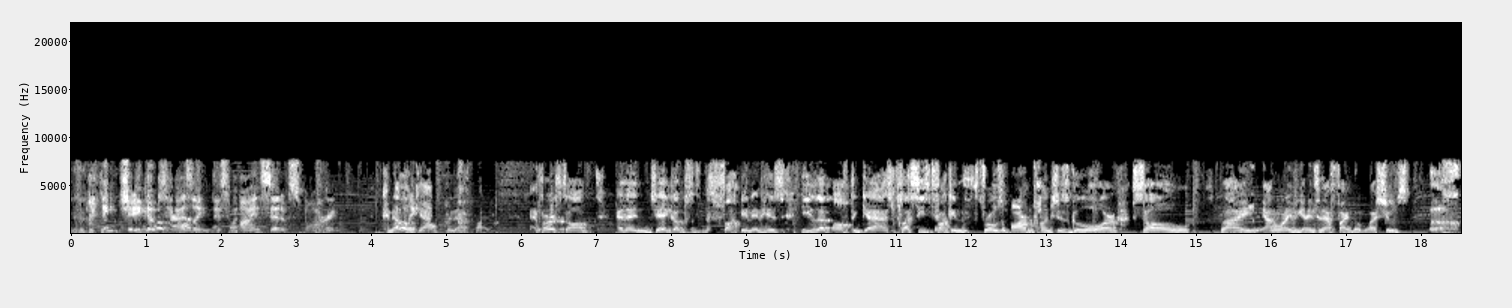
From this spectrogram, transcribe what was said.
I think Jacobs has like this mindset of sparring. Canelo Like- gassed in that fight. First off, and then Jacobs fucking and his he let off the gas. Plus he fucking throws arm punches galore. So like I don't want to even get into that fight no more. That shit was ugh.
